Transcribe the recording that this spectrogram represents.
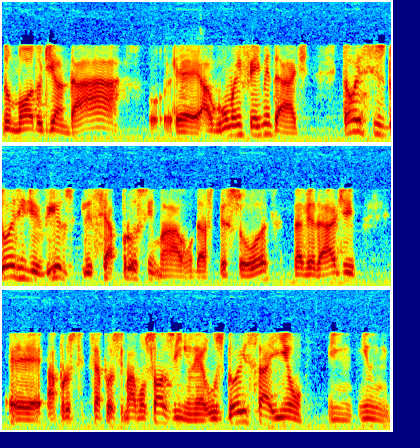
no modo de andar, é, alguma enfermidade. Então, esses dois indivíduos, eles se aproximavam das pessoas, na verdade, é, se aproximavam sozinhos, né? Os dois saíam em, em,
